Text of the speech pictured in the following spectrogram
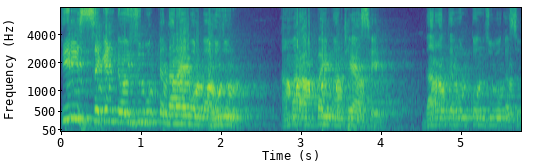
তিরিশ সেকেন্ডে ওই যুবকটা দাঁড়ায় বলবা, হুজুর, আমার আব্বাই মাঠে আছে। দাঁড়াও, তেমন কোন যুবক আছো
